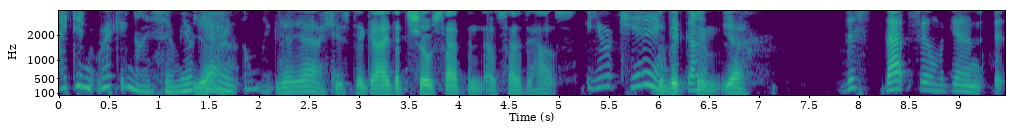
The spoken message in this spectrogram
I didn't recognize him. You're Yeah. kidding. Oh my god. Yeah, yeah. Okay. He's the guy that shows up in, outside of the house. You're kidding. The victim. Yeah. this that film again it,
